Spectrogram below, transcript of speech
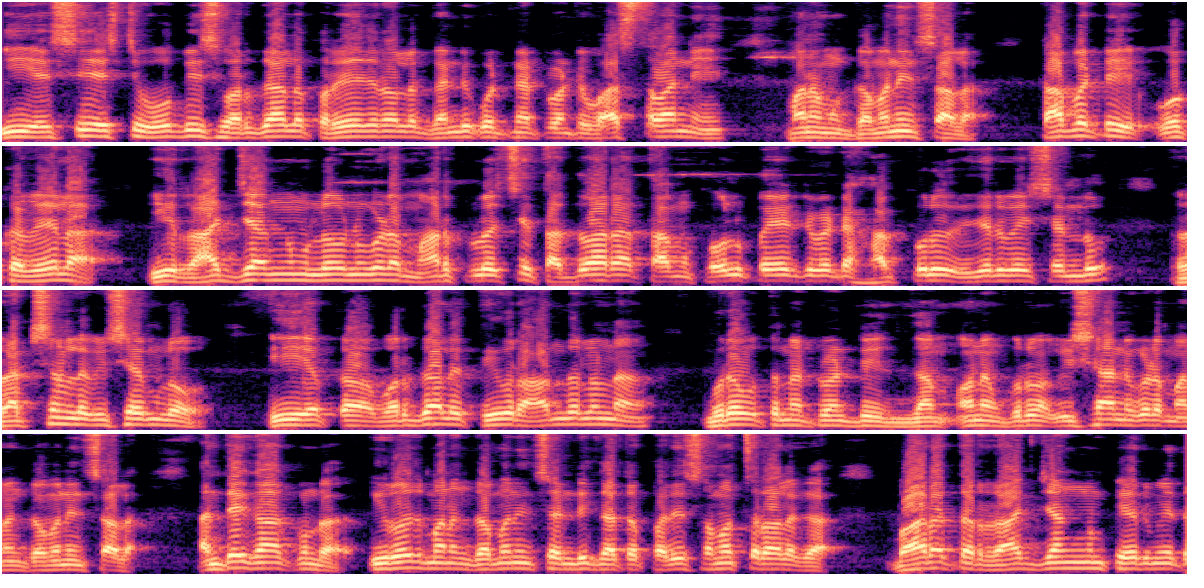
ఈ ఎస్సీ ఎస్టీ ఓబీసీ వర్గాల ప్రయోజనాలకు గండి కొట్టినటువంటి వాస్తవాన్ని మనం గమనించాల. కాబట్టి ఒకవేళ ఈ రాజ్యాంగంలోనూ కూడా మార్పులు వచ్చి తద్వారా తాము కోల్పోయేటువంటి హక్కులు రిజర్వేషన్లు రక్షణల విషయంలో ఈ యొక్క వర్గాల తీవ్ర ఆందోళన గురవుతున్నటువంటి మనం గుర విషయాన్ని కూడా మనం గమనించాలి. అంతేకాకుండా ఈరోజు మనం గమనించండి గత పది సంవత్సరాలుగా భారత రాజ్యాంగం పేరు మీద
